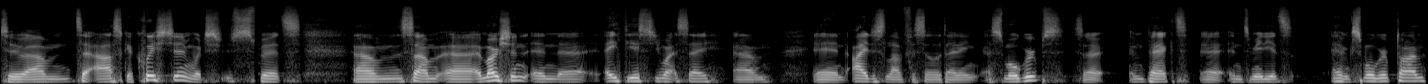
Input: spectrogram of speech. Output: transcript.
to um, to ask a question which spurts um, some uh, emotion in uh, atheists, you might say. Um, and I just love facilitating uh, small groups, so impact uh, intermediates having small group time.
